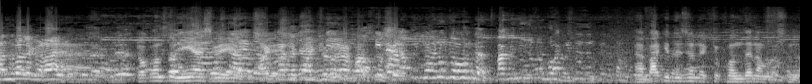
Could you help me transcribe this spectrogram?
আনবালে করা তখন তো নিয়ে আসবে পাঁচশো টাকা খরচ করছে বাকি দুজন হ্যাঁ, বাকি দুজন একটু ফোন দেন আমরা শুনব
